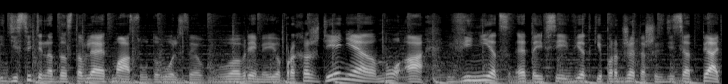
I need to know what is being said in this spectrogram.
и действительно доставляет массу удовольствия во время ее прохождения. Ну а венец этой всей ветки Progetto 65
